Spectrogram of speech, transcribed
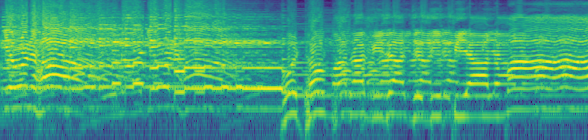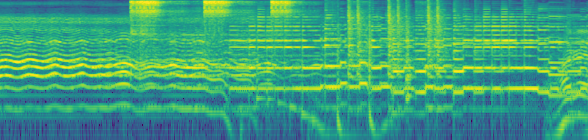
આગેવાન હા પોઠો મારા વિરાજ દીપિયાલ હરે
